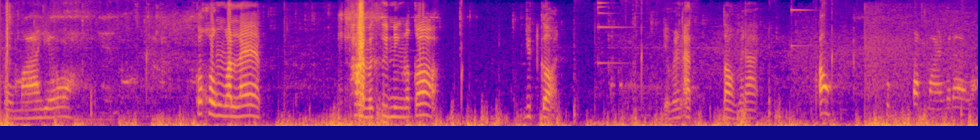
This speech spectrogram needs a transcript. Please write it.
โหมาเยอะว่ะก็คงวันแรก ผ่านไปคืนนึงแล้วก็หยุดก่อน เดี๋ยวแม่งอัดต่อไม่ได้ เอ้าผมตัดไม้ไม่ได้วะ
